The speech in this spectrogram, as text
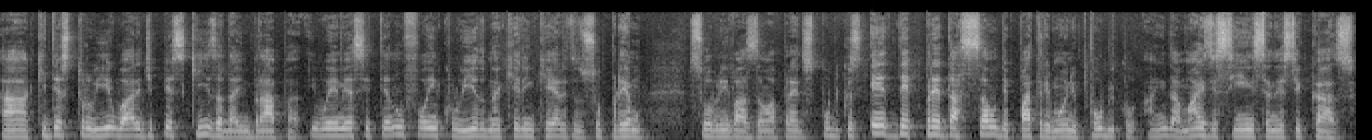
ah, que destruiu a área de pesquisa da Embrapa e o MST não foi incluído naquele inquérito do Supremo sobre invasão a prédios públicos e depredação de patrimônio público, ainda mais de ciência neste caso.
